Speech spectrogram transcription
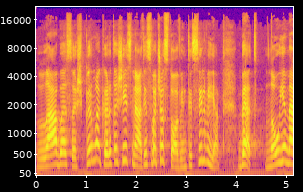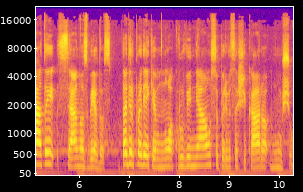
Labas, aš pirmą kartą šiais metais va čia stovinti Silvija. Bet nauji metai - senos bėdos. Tad ir pradėkime nuo krūviniausių per visą šį karą mūšių.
